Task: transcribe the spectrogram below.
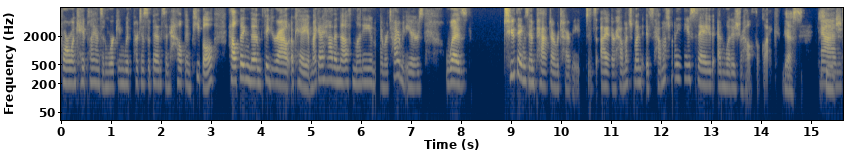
401k plans and working with participants and helping people, helping them figure out, okay, am I going to have enough money in my retirement years? Was two things impact our retirement. It's either how much money, it's how much money you save, and what does your health look like. Yes. And huge.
